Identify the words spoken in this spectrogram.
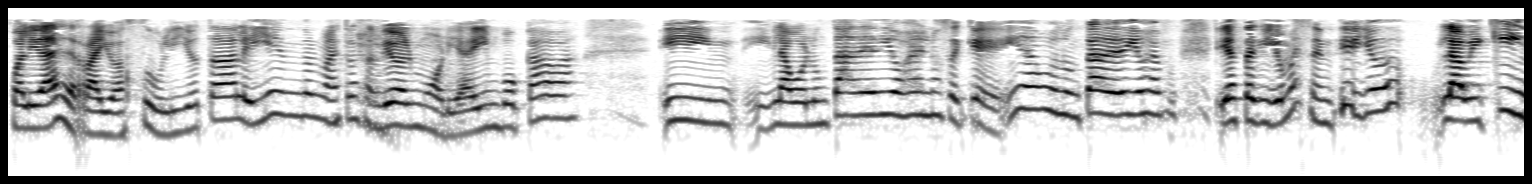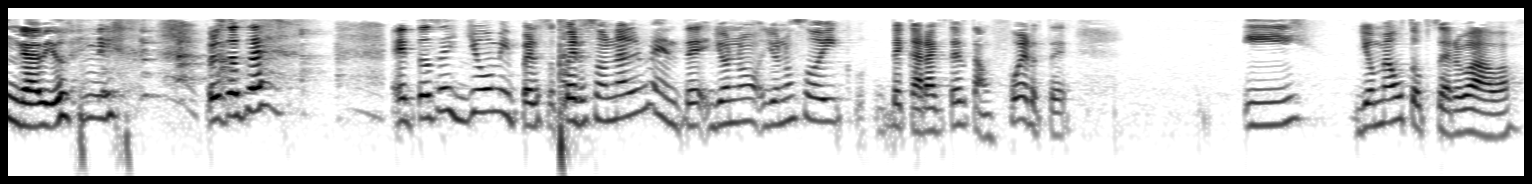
cualidades de rayo azul. Y yo estaba leyendo el maestro ascendido del Moria e invocaba y, la voluntad de Dios es no sé qué y la voluntad de Dios es y hasta que yo me sentí yo la vikinga Dios mío. Pero entonces entonces yo mi personalmente yo no yo no soy de carácter tan fuerte. Y yo me autoobservaba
